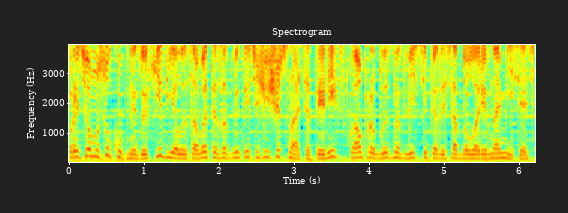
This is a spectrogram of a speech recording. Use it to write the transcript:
При цьому сукупний дохід Єлизавети за 2016 рік склав приблизно 250 доларів на місяць.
